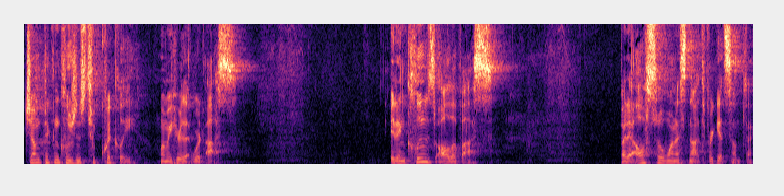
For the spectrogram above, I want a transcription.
jump to conclusions too quickly when we hear that word us. It includes all of us. But I also want us not to forget something.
